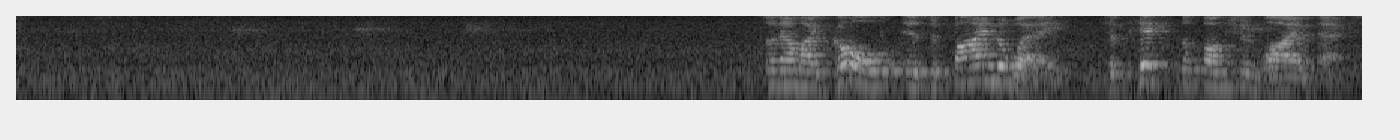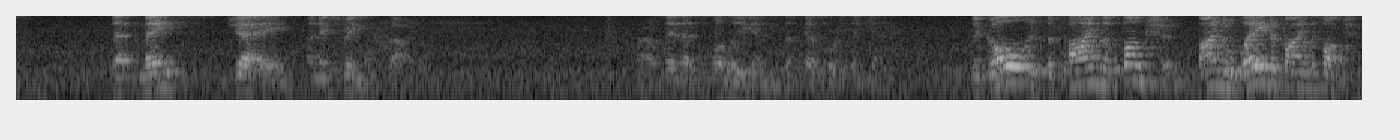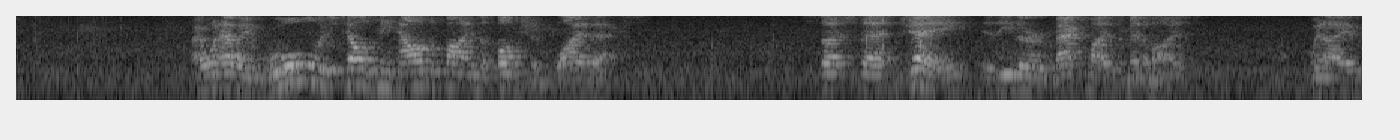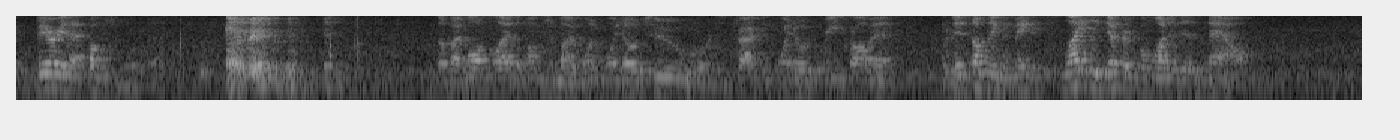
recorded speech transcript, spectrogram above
So now my goal is to find a way to pick the function y of x that makes j an extremal value. Right, I'll say that slowly again because that's got to sort of sink in. The goal is to find the function, find a way to find the function. I want to have a rule which tells me how to find the function y of x such that j is either maximized or minimized when I vary that function a little bit. So if I multiplied the function by 1.02 or subtracted 0.03 from it, or did something that made it slightly different from what it is now,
